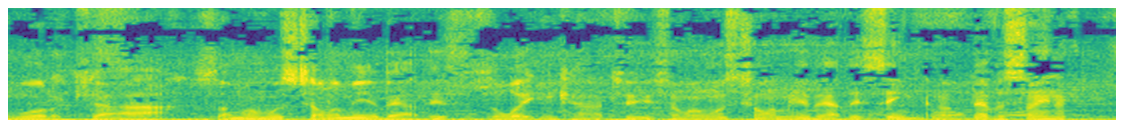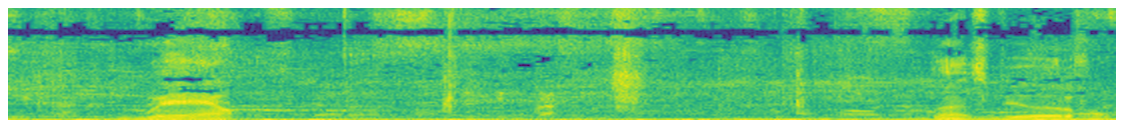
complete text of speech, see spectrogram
What a car. Someone was telling me about this. It's a Leeton car too. Someone was telling me about this thing and I've never seen it. Wow. That's beautiful.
